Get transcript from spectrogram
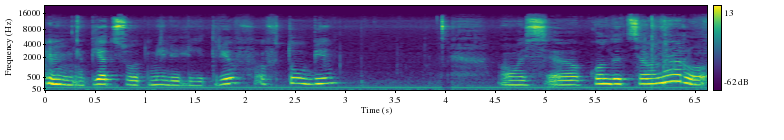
500 мл в тубі. Ось е, кондиціонеру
